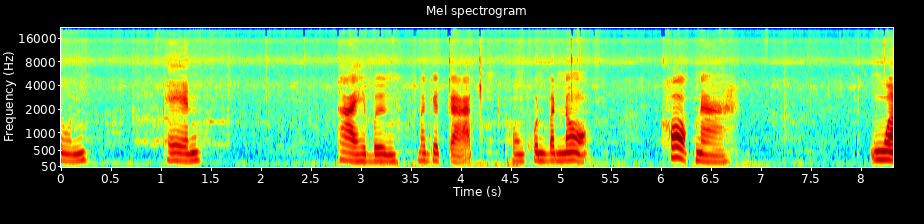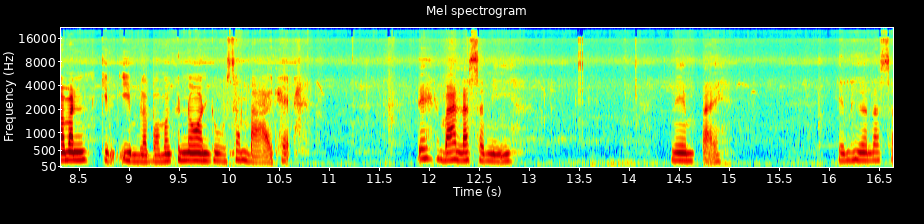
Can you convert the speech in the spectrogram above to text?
นนแผนถ่ายให้เบิงบรรยากาศของคนบ้านนอก คอกนางัวมันกินอิ่มแล้วบอกมันคือนอนดูสบายแท้เด้บ้านรัศมี เนมไป เห็นเฮือนรัศ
